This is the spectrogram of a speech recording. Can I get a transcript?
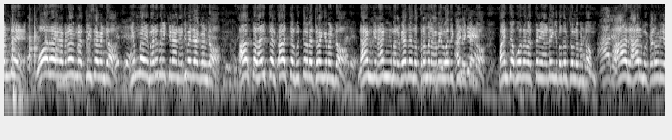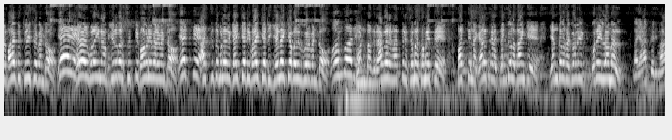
ஒன்று ஓராயிரம் இடம் நான் தூச வேண்டும். இம்மை மறுபடிக்கு நான் அதிபதியாக வேண்டும். ஆத்தல் ஐத்தல் காத்தல் முத்திரமை திறங்க வேண்டும். நான்கு நான்கு மர வேத பிரமண அவையில் ஒதுக்கி வேண்டும். பஞ்சபூதம் அத்தனை அடங்கி பதில் சொல்ல வேண்டும். ஆறு. ஆறு கடவுளில் வாய்ப்பு தூச வேண்டும். ஏழு. உலகை நாம் இருவர் சுற்றி பவனி வர வேண்டும். எட்டு. அஸ்தி தமிழர் கை காட்டி வாய் காட்டி இணைக்க பதில் கூற வேண்டும். ஒன்பது. ஒன்பது. நகரங்கள் அத்தனை சிம சமைத்து பத்தின கரத்தில செங்கோல தாங்கி எந்தவித குறை குறை இல்லாமல் நான் யார் தெரியுமா?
